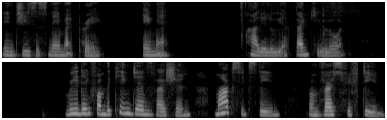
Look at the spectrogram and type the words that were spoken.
In Jesus' name I pray. Amen. Hallelujah. Thank you, Lord. Reading from the King James Version, Mark 16, from verse 15.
